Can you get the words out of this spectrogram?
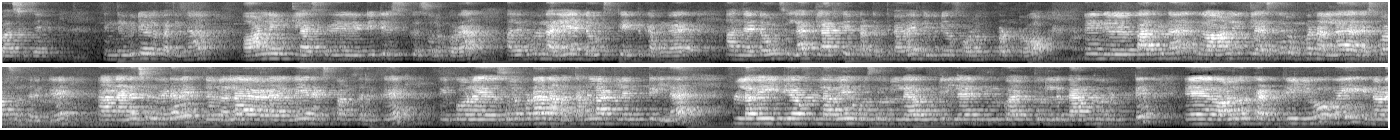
சுபாஷிசன் இந்த வீடியோவில் பார்த்தீங்கன்னா ஆன்லைன் கிளாஸு டீட்டெயில்ஸ்க்கு சொல்ல போகிறேன் அதுக்கப்புறம் நிறைய டவுட்ஸ் கேட்டிருக்காங்க. அந்த டவுட்ஸ் எல்லாம் கிளாரிஃபை பண்ணுறதுக்காக இந்த வீடியோ ஃபாலோ பண்ணுறோம் இது பார்த்தீங்கன்னா இந்த ஆன்லைன் கிளாஸ் ரொம்ப நல்ல ரெஸ்பான்ஸ் வந்திருக்கு. நான் நினச்சதை விட இது நல்லாவே ரெஸ்பான்ஸ் இருக்குது இப்போ நான் சொல்லப்போனால் நம்ம தமிழ்நாட்டில்ன்ட்டு இல்லை. ஃபுல்லாகவே இந்தியா ஃபுல்லாகவே ஒசூரில் ஊட்டியில் கோயம்புத்தூரில் பெங்களூருன்ட்டு ஆல் ஓவர் கண்ட்ரிலையும் என்னோட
